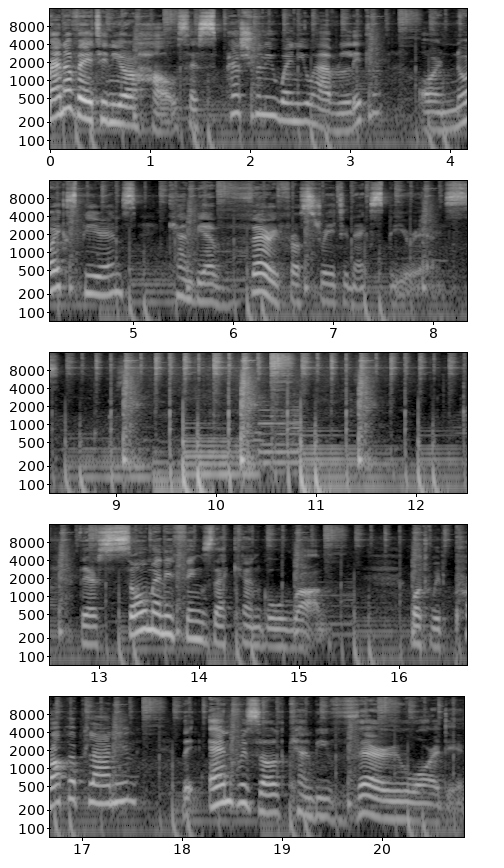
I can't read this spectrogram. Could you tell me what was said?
Renovating your house, especially when you have little or no experience, can be a very frustrating experience. There are so many things that can go wrong, but with proper planning, the end result can be very rewarding.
